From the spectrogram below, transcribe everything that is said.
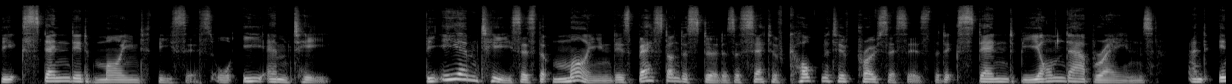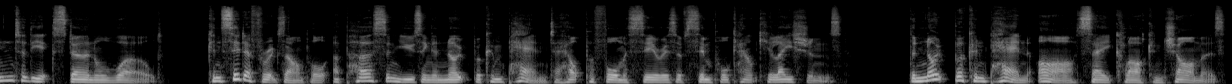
the Extended Mind Thesis, or EMT. The EMT says that mind is best understood as a set of cognitive processes that extend beyond our brains and into the external world. Consider, for example, a person using a notebook and pen to help perform a series of simple calculations. The notebook and pen are, say Clark and Chalmers,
